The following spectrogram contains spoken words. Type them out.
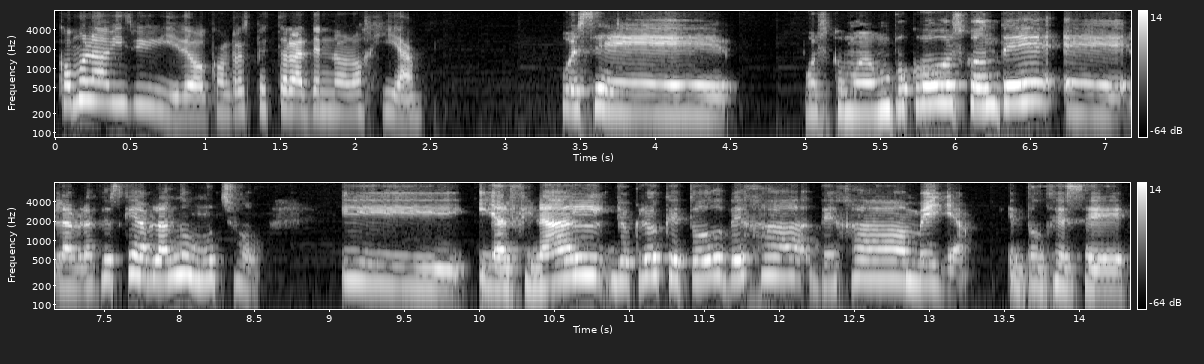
¿Cómo lo habéis vivido con respecto a la tecnología? Pues, eh, pues como un poco os conté, eh, la verdad es que hablando mucho y, y al final yo creo que todo deja, deja mella. Entonces eh,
